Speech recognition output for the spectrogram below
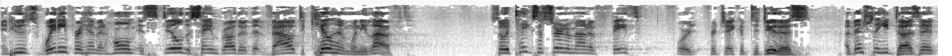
And who's waiting for him at home is still the same brother that vowed to kill him when he left. So it takes a certain amount of faith for, for Jacob to do this. Eventually he does it,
